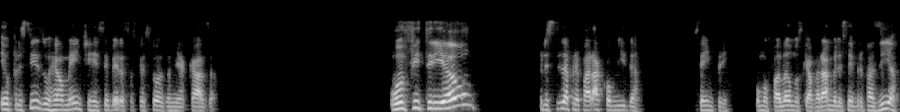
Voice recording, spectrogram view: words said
eu preciso realmente receber essas pessoas na minha casa. O anfitrião precisa preparar comida sempre como falamos que Abraham ele sempre fazia.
